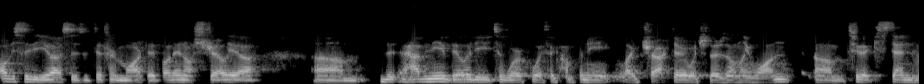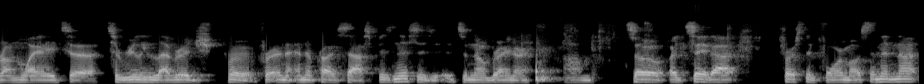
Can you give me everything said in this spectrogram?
obviously, the U.S. is a different market, but in Australia, um, having the ability to work with a company like Tractor, which there's only one, um, to extend runway to to really leverage for for an enterprise SaaS business is it's a no brainer. Um, so I'd say that first and foremost, and then that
